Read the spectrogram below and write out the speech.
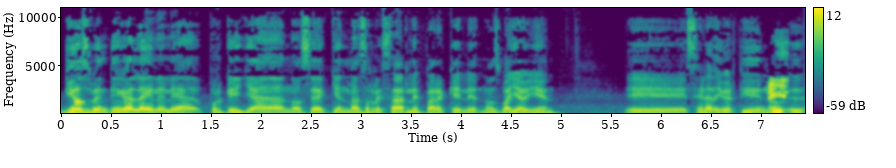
Dios bendiga a la LLA porque ya no sé a quién más rezarle para que nos vaya bien. Eh, será divertido. Eh,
